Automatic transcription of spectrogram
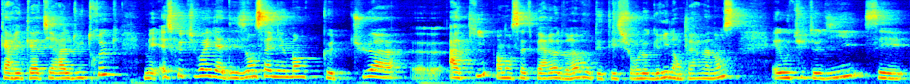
caricatural du truc, mais est-ce que tu vois, il y a des enseignements que tu as euh, acquis pendant cette période vraiment où tu étais sur le grill en permanence et où tu te dis, c'est.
